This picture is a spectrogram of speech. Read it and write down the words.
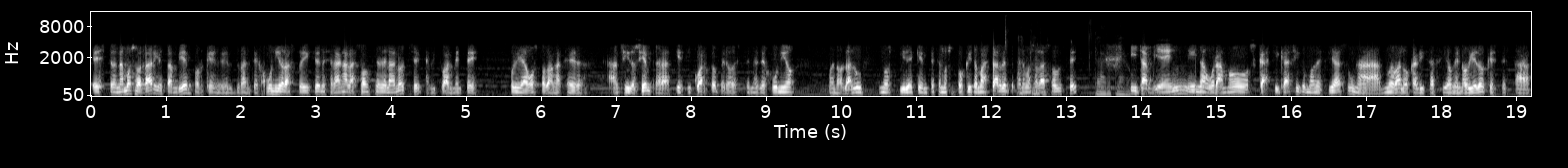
estrenamos horario también, porque durante junio las proyecciones serán a las 11 de la noche, que habitualmente julio y agosto van a ser, han sido siempre a las 10 y cuarto, pero este mes de junio, bueno, la luz nos pide que empecemos un poquito más tarde, empezaremos a las 11 Claro, claro. y también inauguramos casi, casi, como decías, una nueva localización en Oviedo, que es esta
